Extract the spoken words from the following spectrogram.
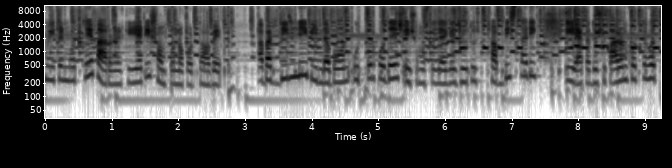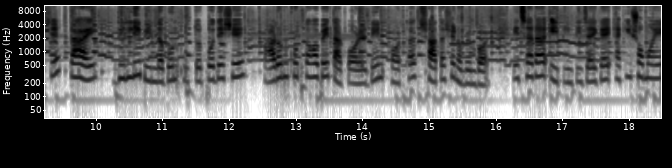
মিনিটের মধ্যে পারণের ক্রিয়াটি সম্পন্ন করতে হবে। আবার দিল্লি, বৃন্দাবন, উত্তরপ্রদেশ এই সমস্ত জায়গায় যেহেতু ছাব্বিশ তারিখ এই একাদশী পালন করতে হচ্ছে, তাই দিল্লি, বৃন্দাবন, উত্তরপ্রদেশে পালন করতে হবে তার পরের দিন, অর্থাৎ সাতাশে নভেম্বর। এছাড়া এই তিনটি জায়গায় একই সময়ে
